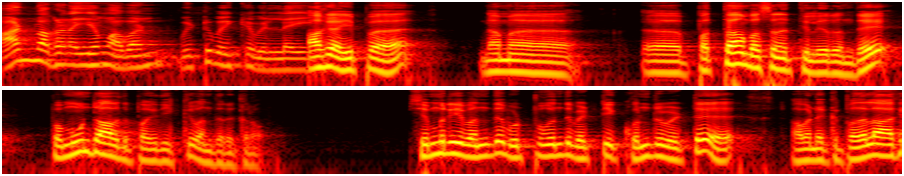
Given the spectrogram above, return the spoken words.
ஆண்மகனையும் அவன் விட்டு வைக்கவில்லை ஆக இப்போ நம்ம பத்தாம் வசனத்திலிருந்து இப்போ மூன்றாவது பகுதிக்கு வந்திருக்கிறோம். சிம்ரி வந்து உட்புகுந்து வெட்டி கொன்றுவிட்டு அவனுக்கு பதிலாக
